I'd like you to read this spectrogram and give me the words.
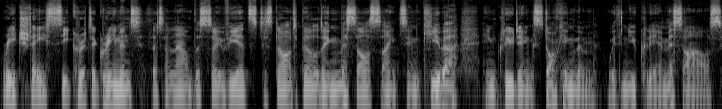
reached a secret agreement that allowed the Soviets to start building missile sites in Cuba, including stocking them with nuclear missiles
